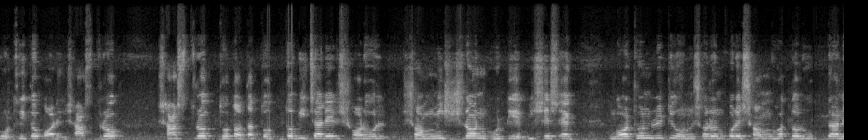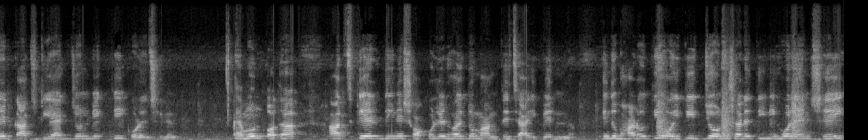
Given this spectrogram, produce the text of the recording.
গঠিত করে শাস্ত্র শাস্ত্রোক্ত তথা তত্ত্ব বিচারের সরল সংমিশ্রণ ঘটিয়ে বিশেষ এক গঠন রীতি অনুসরণ করে সংহত রূপদানের কাজটি একজন ব্যক্তিই করেছিলেন। এমন কথা আজকের দিনে সকলের হয়তো মানতে চাইবেন না। কিন্তু ভারতীয় ঐতিহ্য অনুসারে তিনি হলেন সেই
